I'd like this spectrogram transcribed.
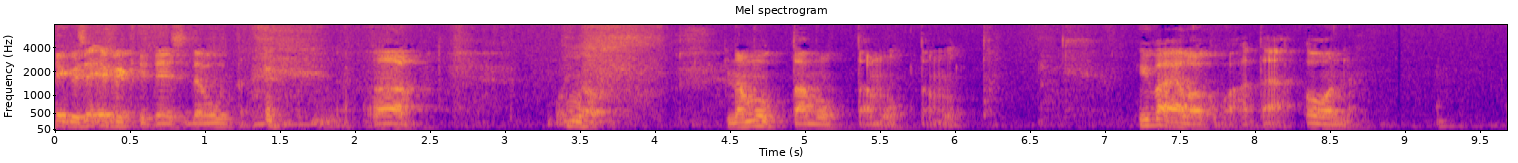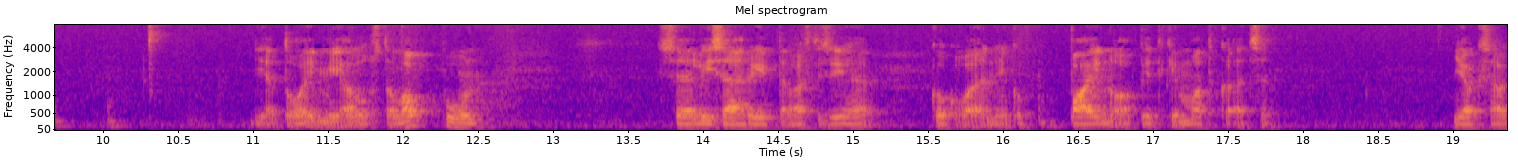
Eikö se efekti tee sitä uutta? Uh. No mutta, mutta, mutta, mutta. Hyvä elokuvahan tää on. Ja toimii alusta loppuun. Se lisää riittävästi siihen koko ajan niin painoa pitkin matkaa, että se jaksaa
